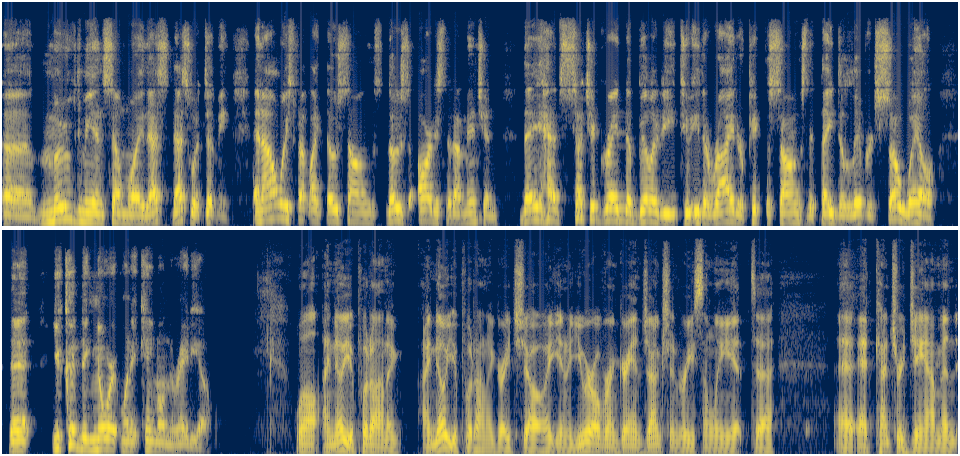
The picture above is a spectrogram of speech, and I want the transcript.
uh, moved me in some way, that's that's what took me. And I always felt like those songs, those artists that I mentioned, they had such a great ability to either write or pick the songs that they delivered so well that you couldn't ignore it when it came on the radio. Well, I know you put on a I know you put on a great show. You know, you were over in Grand Junction recently at uh, at Country Jam, and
